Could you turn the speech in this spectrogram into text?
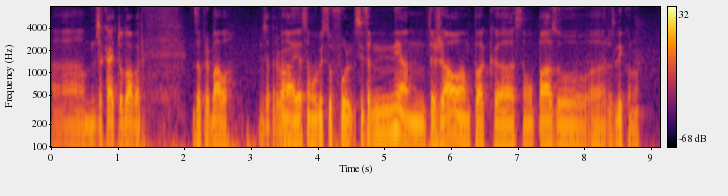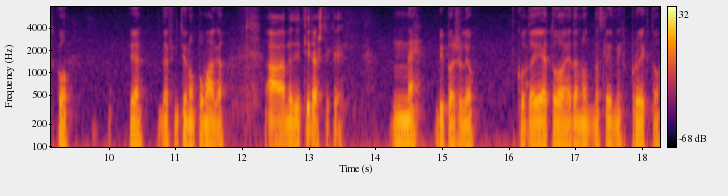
um, Zakaj je to dobro? za prebavo. Za Uh, prebavo. jaz sem v bistvu full, sicer nimam težav, ampak uh, sem opazil uh, razliko. No. Tako je, definitivno pomaga. A meditiraš ti kaj? Ne, bi pa želel. Tako da je to eden od naslednjih projektov,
